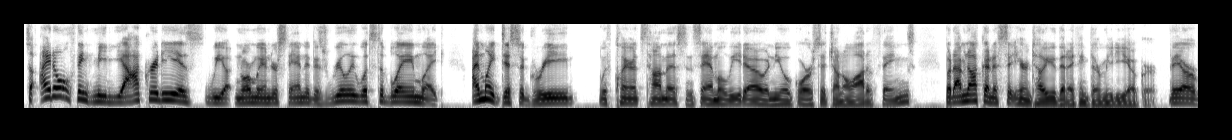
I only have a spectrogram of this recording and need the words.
So I don't think mediocrity, as we normally understand it, is really what's to blame. Like, I might disagree with Clarence Thomas and Sam Alito and Neil Gorsuch on a lot of things, but I'm not going to sit here and tell you that I think they're mediocre. They are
